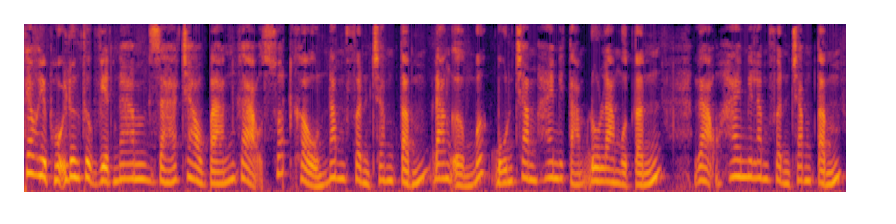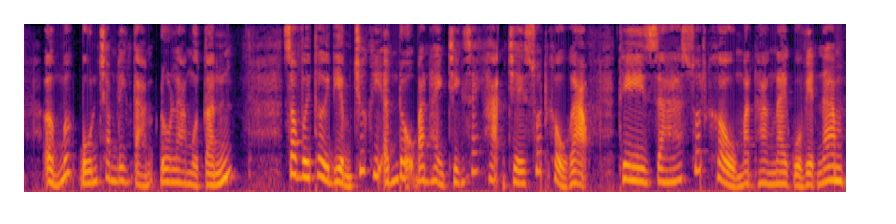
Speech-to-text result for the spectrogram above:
Theo Hiệp hội Lương thực Việt Nam, giá chào bán gạo xuất khẩu 5% tấm đang ở mức 428 đô la một tấn, gạo 25% tấm ở mức 408 đô la một tấn. So với thời điểm trước khi Ấn Độ ban hành chính sách hạn chế xuất khẩu gạo, thì giá xuất khẩu mặt hàng này của Việt Nam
